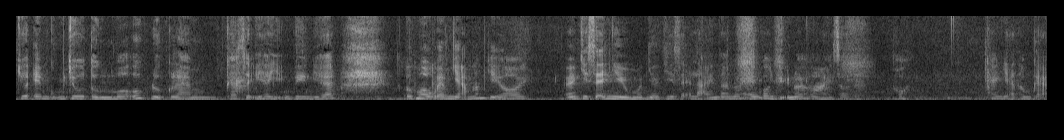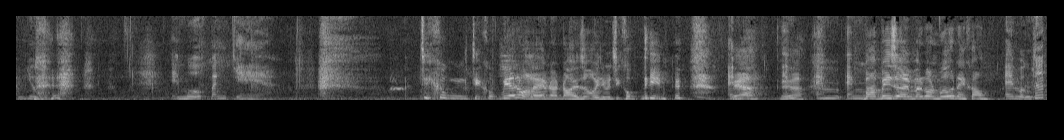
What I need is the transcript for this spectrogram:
chứ em cũng chưa từng mơ ước được làm ca sĩ hay diễn viên gì hết. Ước mơ của em giảm lắm chị ơi. Em chia sẻ nhiều mà giờ chia sẻ lại người ta nói em có chuyện nói hoài sao? Thôi khán giả thông cảm giùm em mơ ước bán chè chị không chị không biết hoặc là em đã nói rồi nhưng mà chị không tin. Thế em, à thế em, à? em em và bây giờ em vẫn còn mơ này không? Em vẫn thích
